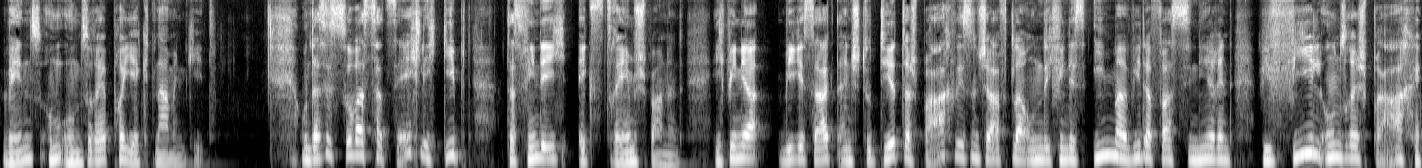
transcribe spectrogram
wenn es um unsere Projektnamen geht. Und dass es sowas tatsächlich gibt, das finde ich extrem spannend. Ich bin ja, wie gesagt, ein studierter Sprachwissenschaftler und ich finde es immer wieder faszinierend, wie viel unsere Sprache,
